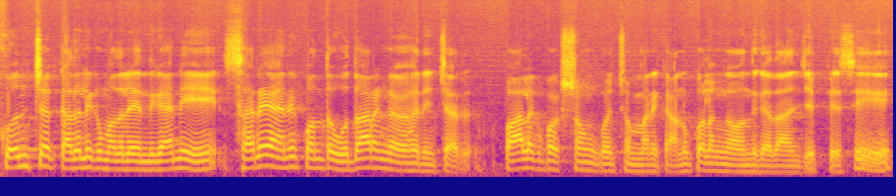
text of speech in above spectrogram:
కొంచెం కదలిక మొదలైంది కానీ సరే అని కొంత ఉదారంగా వ్యవహరించారు. పాలకపక్షం కొంచెం మనకి అనుకూలంగా ఉంది కదా అని చెప్పేసి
